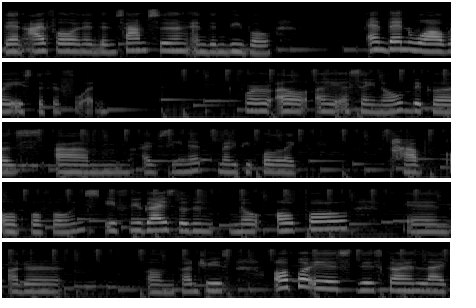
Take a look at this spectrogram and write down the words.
then iPhone, and then Samsung, and then Vivo, and then Huawei is the fifth one for I'll, I say no because um, I've seen it. Many people like have Oppo phones. If you guys didn't know Oppo in other um, countries, Oppo is this kind like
